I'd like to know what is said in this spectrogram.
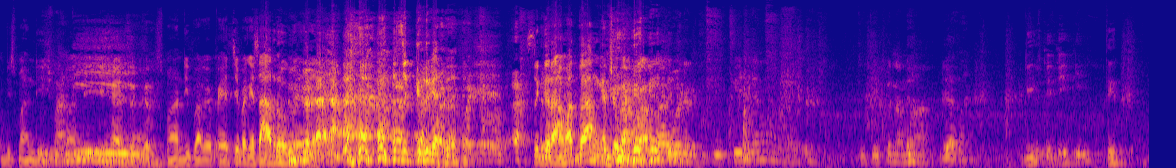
abis mandi. Abis mandi. Iya, seger. Abis mandi pakai peci pakai sarung ya. Seger kan? Seger amat bang. Kan gue udah titipin kan uh, titipin sama Di apa? Di titipin.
